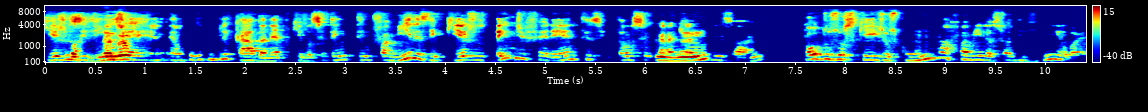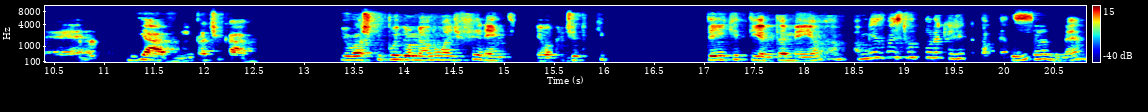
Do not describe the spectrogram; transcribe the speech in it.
Queijos e vinhos Lembra... é, é, uma coisa complicada, né? Porque você tem, tem famílias de queijos bem diferentes, então se o cara uhum. quer harmonizar todos os queijos com uma família só de vinho é inviável, impraticável. Eu acho que o hidromel não é diferente. Eu acredito que tem que ter também a, a mesma estrutura que a gente está pensando, né?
